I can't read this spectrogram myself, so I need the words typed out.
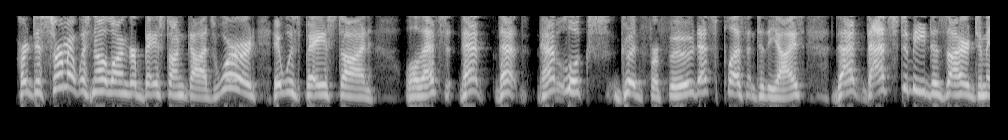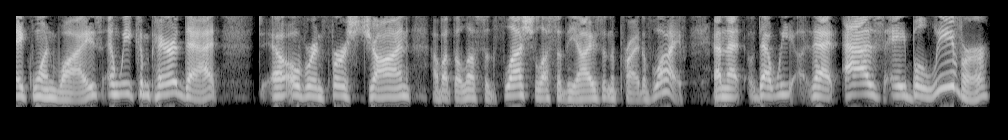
Her discernment was no longer based on God's word. It was based on, well, that's, that, that, that looks good for food. That's pleasant to the eyes. That, that's to be desired to make one wise. And we compared that uh, over in first John about the lust of the flesh, lust of the eyes and the pride of life. And that, that we, that as a believer,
